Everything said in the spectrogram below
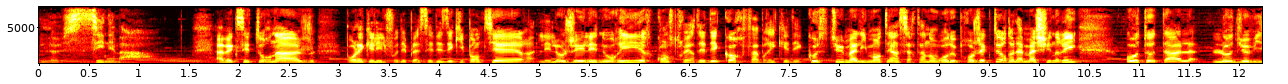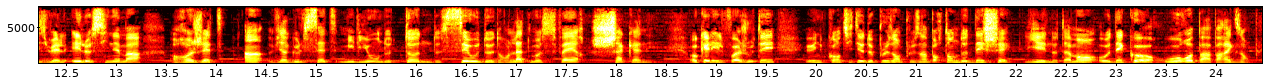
le cinéma. Avec ces tournages, pour lesquels il faut déplacer des équipes entières, les loger, les nourrir, construire des décors, fabriquer des costumes, alimenter un certain nombre de projecteurs, de la machinerie, au total, l'audiovisuel et le cinéma rejettent 1,7 million de tonnes de CO2 dans l'atmosphère chaque année, auquel il faut ajouter une quantité de plus en plus importante de déchets, liés notamment au décor ou au repas par exemple.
